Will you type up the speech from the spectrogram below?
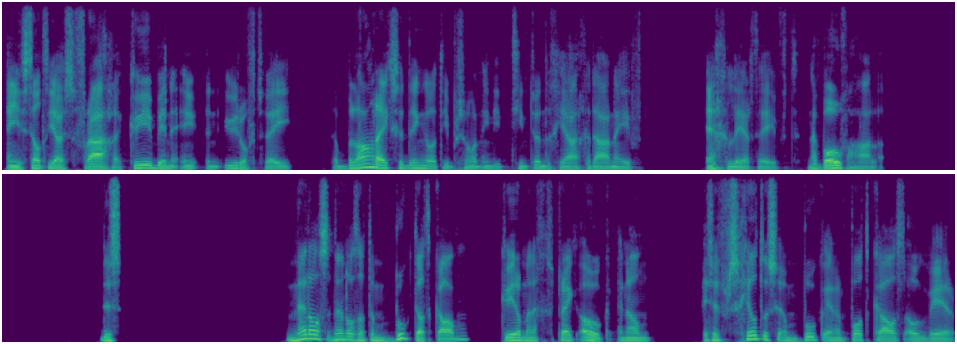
en je stelt de juiste vragen, kun je binnen een, een uur of twee de belangrijkste dingen wat die persoon in die 10, 20 jaar gedaan heeft, en geleerd heeft, naar boven halen. Dus net als, net als dat een boek dat kan, kun je dat met een gesprek ook. En dan is het verschil tussen een boek en een podcast ook weer.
